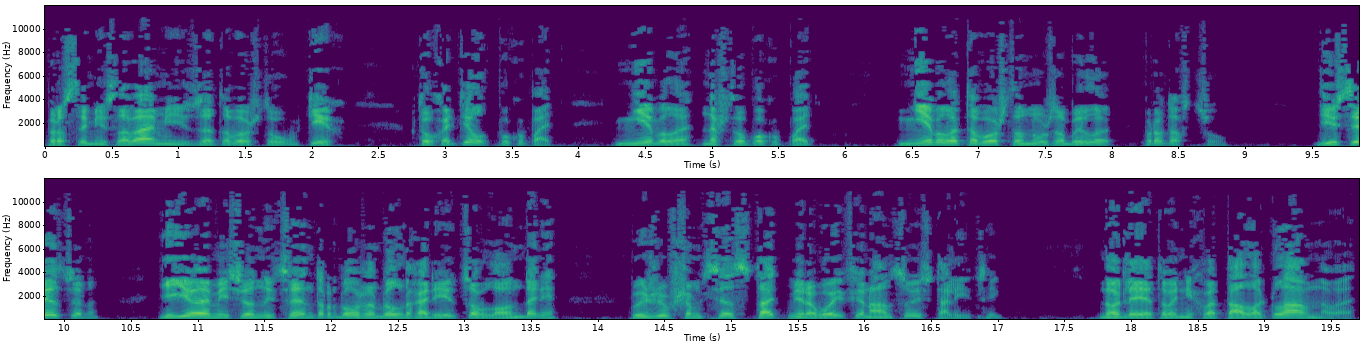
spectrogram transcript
Простыми словами, из-за того, что у тех, кто хотел покупать, не было на что покупать, не было того, что нужно было продавцу. Естественно, ее эмиссионный центр должен был находиться в Лондоне, выжившемся стать мировой финансовой столицей. Но для этого не хватало главного —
